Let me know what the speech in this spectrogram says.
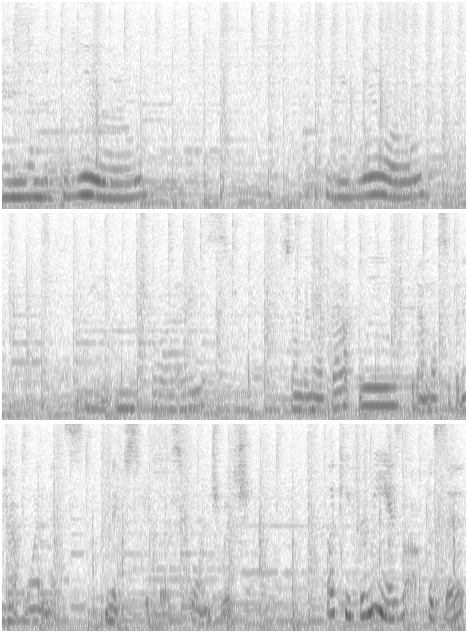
And then the blue we will need it neutralized. So I'm to have that blue, but I'm also going to have one that's mixed with this orange, which, lucky for me, is the opposite.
